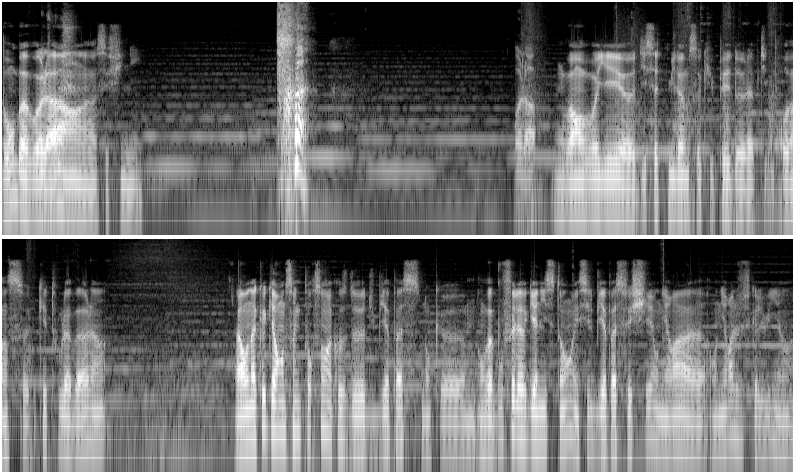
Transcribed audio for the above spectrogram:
Bon bah voilà, hein, c'est fini. On va envoyer 17 euh, 000 hommes s'occuper de la petite province qui est tout là-bas là. Alors on a que 45% à cause de, du Biapas, donc euh, on va bouffer l'Afghanistan et si le Biapas fait chier, on ira, on ira jusqu'à lui. Hein.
